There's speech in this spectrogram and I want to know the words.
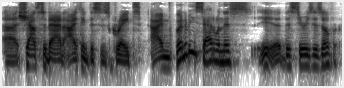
uh, shouts to that. I think this is great. I'm going to be sad when this uh, this series is over.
